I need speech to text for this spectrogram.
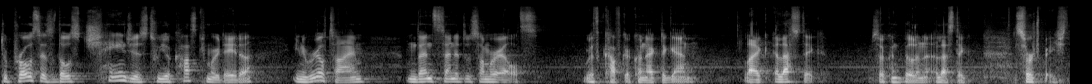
to process those changes to your customer data in real time and then send it to somewhere else with Kafka Connect again, like Elastic. So you can build an Elastic search-based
